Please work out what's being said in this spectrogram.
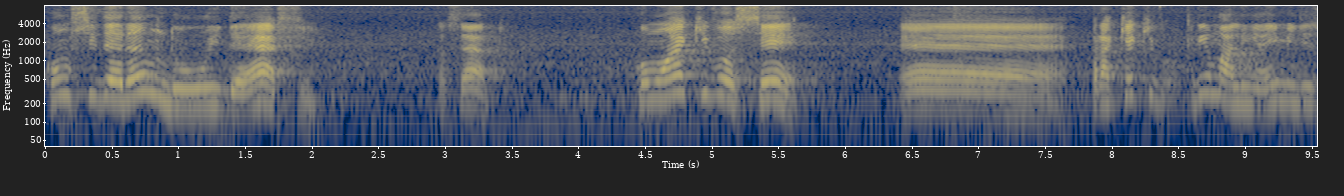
considerando o IDF, tá certo? Como é que você é, para que que cria uma linha aí me diz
